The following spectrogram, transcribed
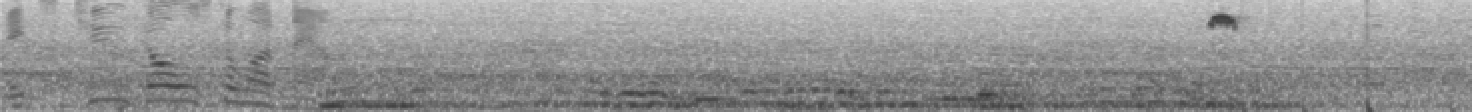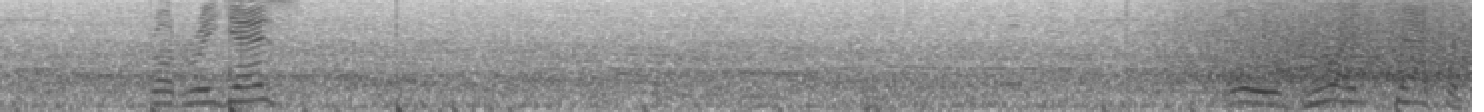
It's two goals to one now. Rodriguez. Oh, great tackle.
